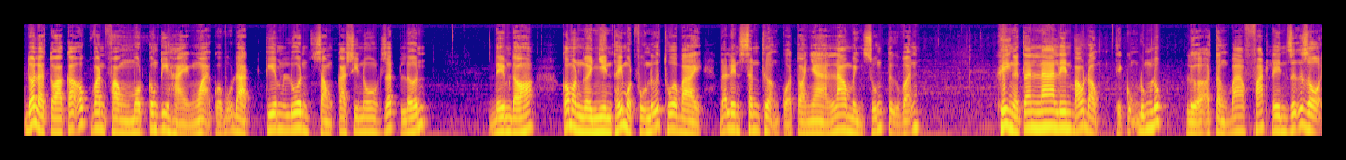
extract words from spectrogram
Đó là tòa cao ốc văn phòng một công ty hải ngoại của Vũ Đạt kiêm luôn sòng casino rất lớn. Đêm đó, có một người nhìn thấy một phụ nữ thua bài đã lên sân thượng của tòa nhà lao mình xuống tự vẫn. Khi người ta la lên báo động thì cũng đúng lúc lửa ở tầng 3 phát lên dữ dội.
